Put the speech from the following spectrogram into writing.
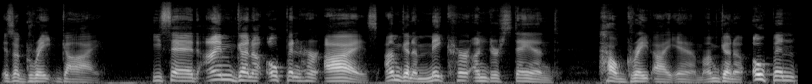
is a great guy. He said, I'm going to open her eyes. I'm going to make her understand how great I am. I'm going to open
